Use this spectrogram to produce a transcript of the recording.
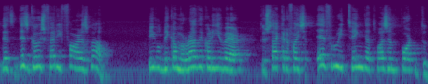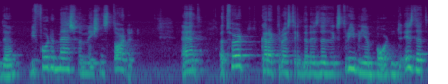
this, this goes very far as well. People become radically aware to sacrifice everything that was important to them before the mass formation started. And a third characteristic that is, that is extremely important is that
